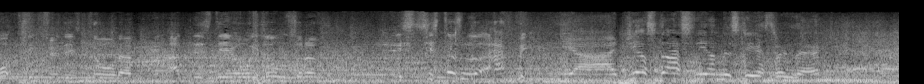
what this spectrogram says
Watching through this corner, understeer always all sort of. It just doesn't look happy. Yeah, just ask the understeer through there.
